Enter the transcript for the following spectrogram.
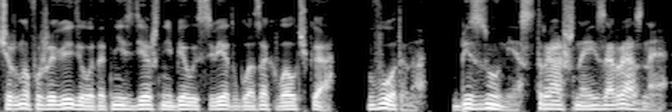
Чернов уже видел этот нездешний белый свет в глазах волчка. Вот оно, безумие, страшное и заразное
